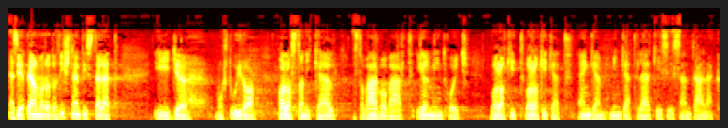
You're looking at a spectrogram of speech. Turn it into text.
ezért elmarad az Isten tisztelet, így most újra halasztani kell azt a várva várt élményt, hogy valakit, valakiket, engem, minket lelkészé szentelnek.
